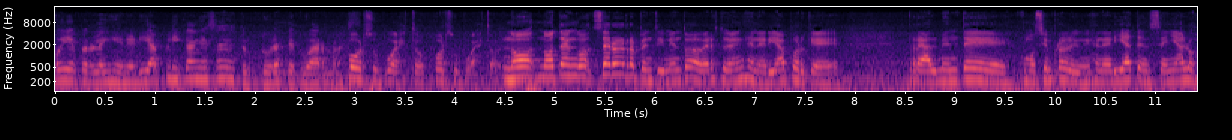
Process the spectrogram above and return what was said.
Oye, pero la ingeniería aplica en esas estructuras que tú armas. Por supuesto, por supuesto. No, no tengo cero arrepentimiento de haber estudiado ingeniería porque realmente, como siempre lo digo, ingeniería te enseña los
